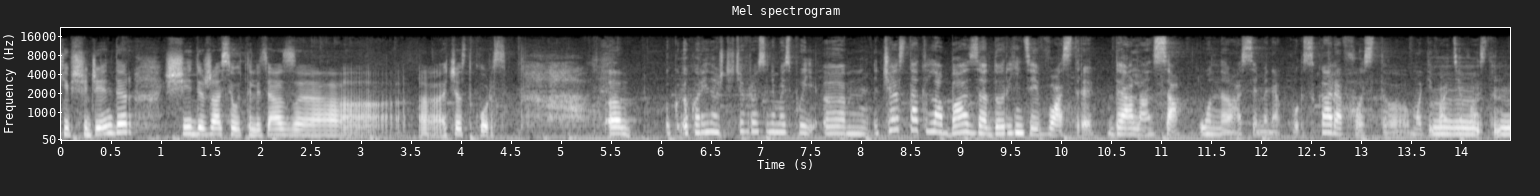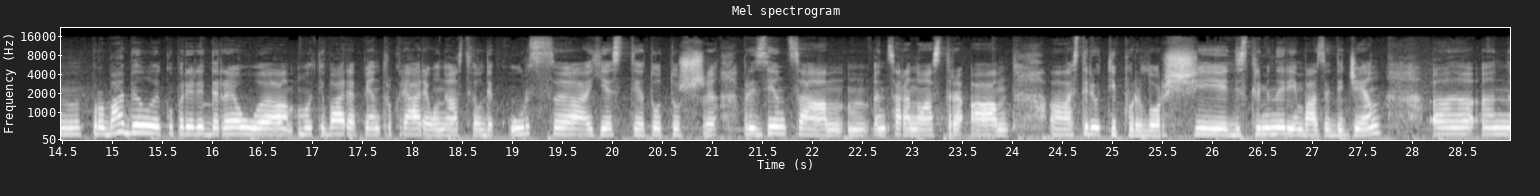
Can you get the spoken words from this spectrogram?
HIV și gender și deja se utilizează acest curs. Corina, știi ce vreau să ne mai spui? Ehm, ce a stat la baza dorinței voastre de a lansa un asemenea curs? Care a fost uh, motivația mm, voastră? Mm, probabil, cu părere de rău, uh, motivarea pentru crearea unui astfel de curs uh, este totuși prezența mm, în țara noastră a stereotipurilor și discriminării în bază de gen în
